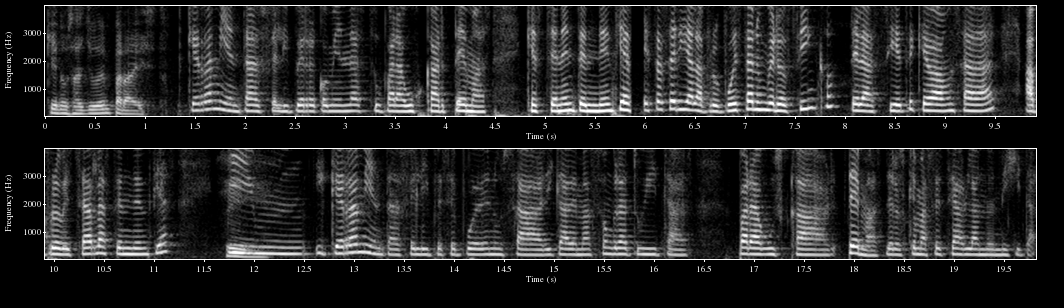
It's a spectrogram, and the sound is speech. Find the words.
que nos ayuden para esto. ¿Qué herramientas, Felipe, recomiendas tú para buscar temas que estén en tendencias? Esta sería la propuesta número 5 de las 7 que vamos a dar, aprovechar las tendencias. Sí. Y, mm, ¿Y qué herramientas, Felipe, se pueden usar y que además son gratuitas para buscar temas de los que más se esté hablando en digital?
